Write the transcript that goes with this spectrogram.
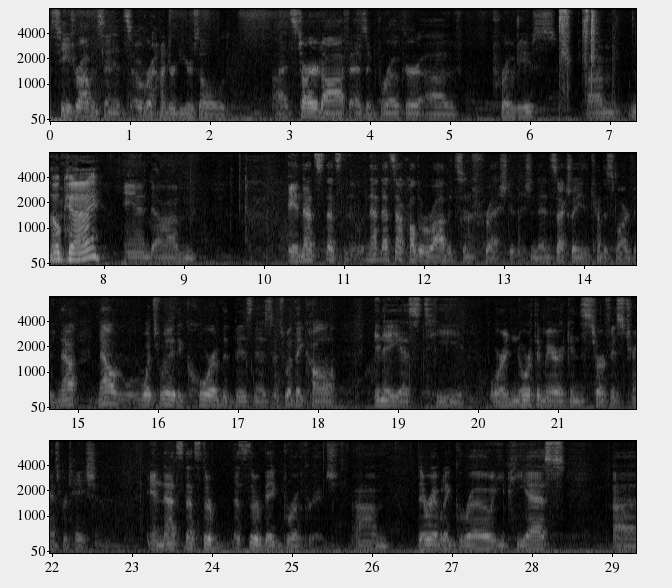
C.H. Robinson, it's over 100 years old. Uh, it started off as a broker of produce. Um, okay. and um, and that's that's that, that's now called the Robinson Fresh division, and it's actually kind of the smart division. Now, now what's really the core of the business is what they call NAST or North American Surface Transportation, and that's that's their that's their big brokerage. Um, they were able to grow EPS. Uh,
